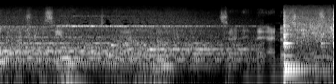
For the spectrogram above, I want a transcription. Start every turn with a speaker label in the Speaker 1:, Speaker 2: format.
Speaker 1: around the country to see them. And, uh, and I know it's going to be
